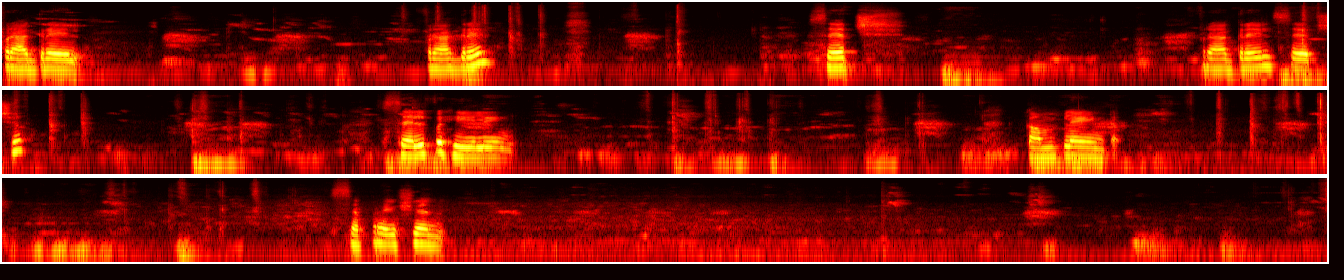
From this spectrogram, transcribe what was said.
Fragile fragile search. Fragile search. Self healing complaint separation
